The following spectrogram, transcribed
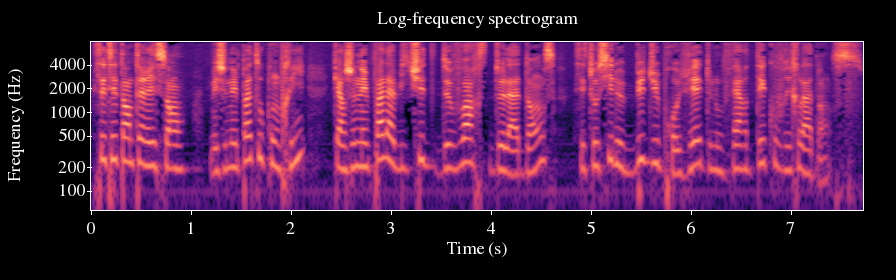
c'était intéressant, mais je n'ai pas tout compris car je n'ai pas l'habitude de voir de la danse. C'est aussi le but du projet de nous faire découvrir la danse.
